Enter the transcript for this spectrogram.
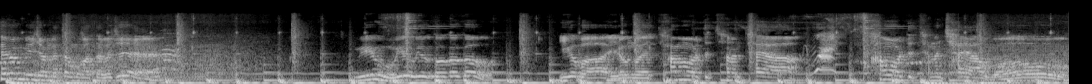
페론 뮤지엄 같은 거 같다, 그지? 뮤, 뮤, 뮤, go, go, go. 이거 봐, 이런 거에 타 먹을 때 타는 타야. What? 탐험할 때 타는 차야 와우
